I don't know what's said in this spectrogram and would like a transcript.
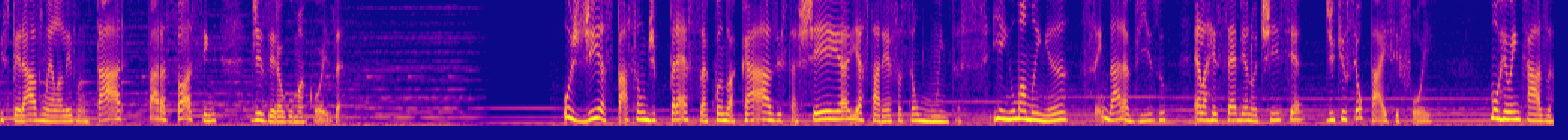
esperavam ela levantar para só assim dizer alguma coisa. Os dias passam depressa quando a casa está cheia e as tarefas são muitas. E em uma manhã, sem dar aviso, ela recebe a notícia de que o seu pai se foi. Morreu em casa.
